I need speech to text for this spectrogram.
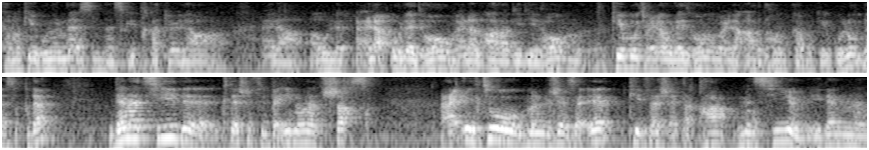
كما كيقولوا الناس الناس كيتقاتلوا على على أولاد على أولادهم على الأراضي ديالهم. كيموتوا على أولادهم وعلى أرضهم كما كيقولوا. الناس القدام إذا هذا السيد اكتشف بانه هذا الشخص عائلته من الجزائر كيفاش اعتقها من سيول؟ إذا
